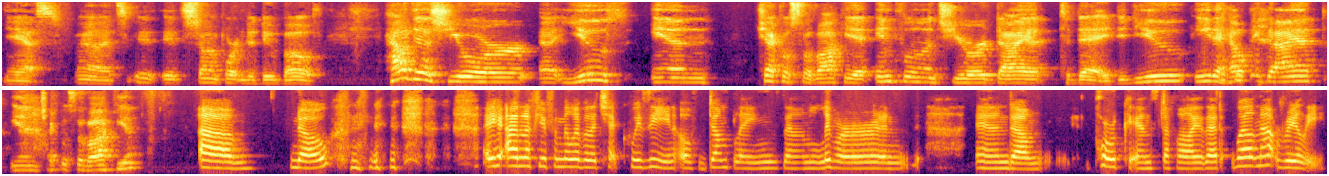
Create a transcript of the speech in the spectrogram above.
Yes, well, it's it, it's so important to do both. How does your uh, youth in Czechoslovakia influence your diet today? Did you eat a healthy diet in Czechoslovakia? Um, no. I, I, don't know if you're familiar with the Czech cuisine of dumplings and liver and and um, pork and stuff like that. Well, not really.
